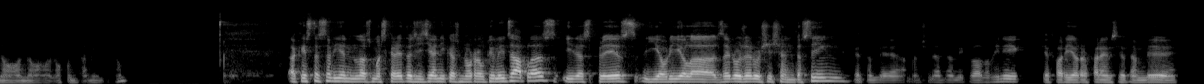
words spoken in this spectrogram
no, no, no contamini. No? Aquestes serien les mascaretes higièniques no reutilitzables i després hi hauria la 0065, que també ha mencionat una mica la Dominic, que faria referència també eh,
